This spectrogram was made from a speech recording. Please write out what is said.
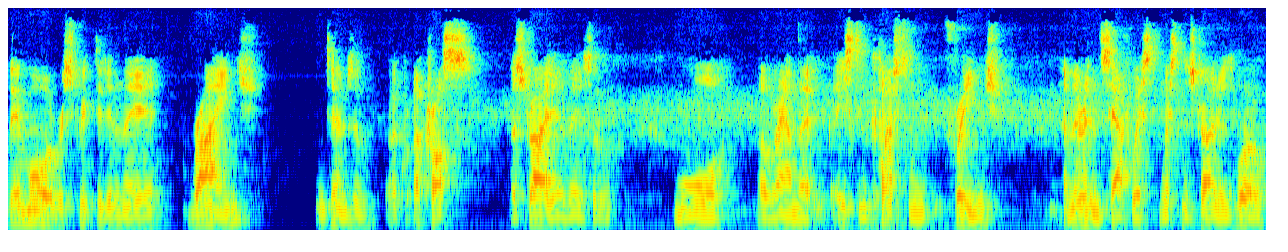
they're more restricted in their range in terms of ac- across Australia. They're sort of more around that eastern coastal fringe, and they're in southwest Western Australia as well.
